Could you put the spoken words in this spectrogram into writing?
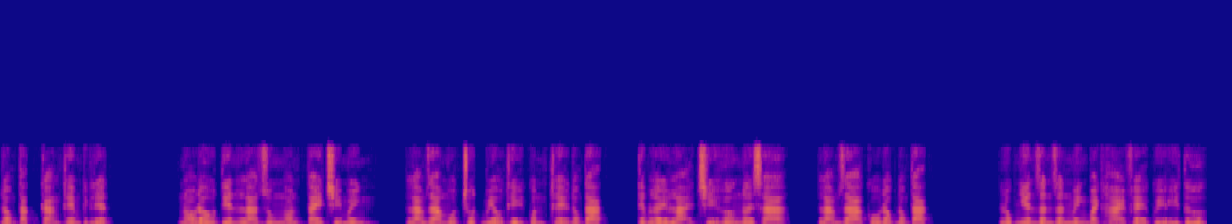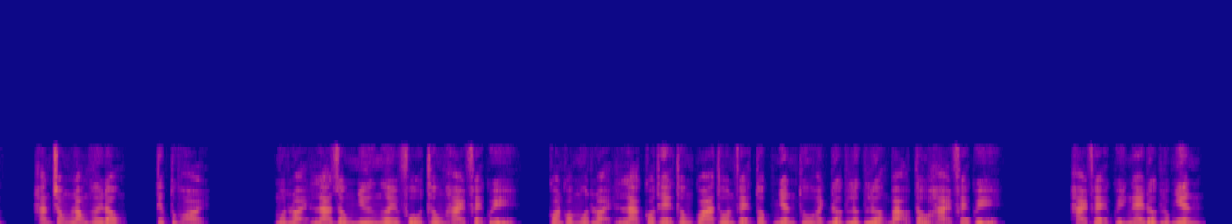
động tác càng thêm kịch liệt. Nó đầu tiên là dùng ngón tay chỉ mình, làm ra một chút biểu thị quần thể động tác, tiếp lấy lại chỉ hướng nơi xa, làm ra cô độc động tác. Lục nhiên dần dần minh bạch hải phệ quỷ ý tứ, hắn trong lòng hơi động, tiếp tục hỏi. Một loại là giống như ngươi phổ thông hải phệ quỷ còn có một loại là có thể thông qua thôn vệ tộc nhân thu hoạch được lực lượng bạo tẩu hải phệ quỷ. Hải phệ quỷ nghe được lục nhiên,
